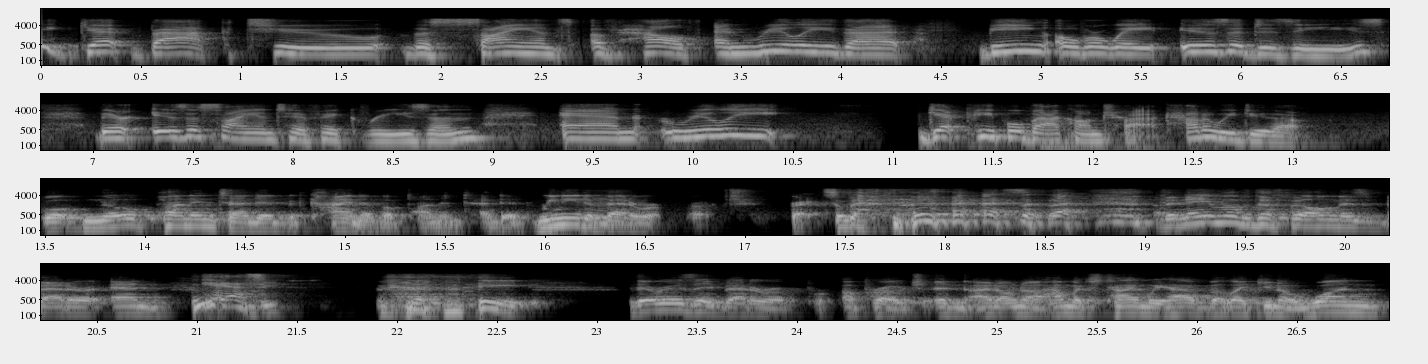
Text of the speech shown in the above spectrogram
we get back to the science of health and really that being overweight is a disease? There is a scientific reason, and really get people back on track. How do we do that? Well, no pun intended, but kind of a pun intended. We need a mm. better approach. Right. So, so that, the name of the film is better, and yes, the, the, there is a better ap- approach. And I don't know how much time we have, but like you know, one,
